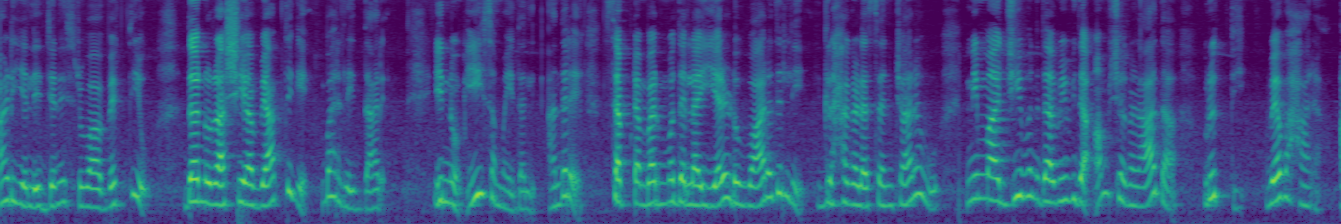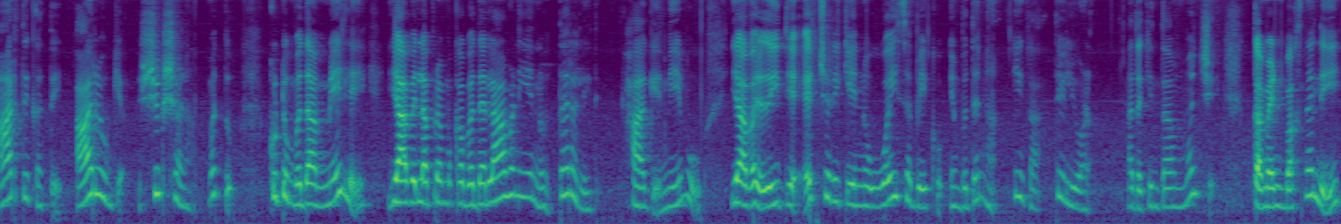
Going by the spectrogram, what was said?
ಅಡಿಯಲ್ಲಿ ಜನಿಸಿರುವ ವ್ಯಕ್ತಿಯು ಧನು ರಾಶಿಯ ವ್ಯಾಪ್ತಿಗೆ ಬರಲಿದ್ದಾರೆ. ಇನ್ನು ಈ ಸಮಯದಲ್ಲಿ, ಅಂದರೆ ಸೆಪ್ಟೆಂಬರ್ ಮೊದಲ ಎರಡು ವಾರದಲ್ಲಿ ಗ್ರಹಗಳ ಸಂಚಾರವು ನಿಮ್ಮ ಜೀವನದ ವಿವಿಧ ಅಂಶಗಳಾದ ವೃತ್ತಿ, ವ್ಯವಹಾರ, ಆರ್ಥಿಕತೆ, ಆರೋಗ್ಯ, ಶಿಕ್ಷಣ ಮತ್ತು ಕುಟುಂಬದ ಮೇಲೆ ಯಾವೆಲ್ಲ ಪ್ರಮುಖ ಬದಲಾವಣೆಯನ್ನು ತರಲಿದೆ? ಹಾಗೆ ನೀವು ಯಾವ ರೀತಿಯ ಎಚ್ಚರಿಕೆಯನ್ನು ವಹಿಸಬೇಕು ಎಂಬುದನ್ನು ಈಗ ತಿಳಿಯೋಣ. ಅದಕ್ಕಿಂತ ಮುಂಚೆ ಕಮೆಂಟ್ ಬಾಕ್ಸ್ನಲ್ಲಿ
